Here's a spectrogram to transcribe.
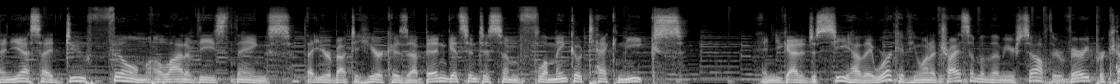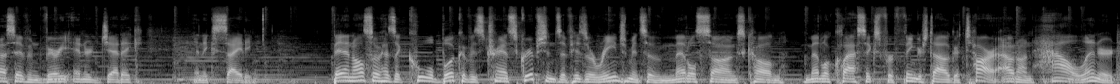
And yes, I do film a lot of these things that you're about to hear because uh, Ben gets into some flamenco techniques. And you got to just see how they work if you want to try some of them yourself. They're very percussive and very energetic and exciting. Ben also has a cool book of his transcriptions of his arrangements of metal songs called Metal Classics for Fingerstyle Guitar out on Hal Leonard,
